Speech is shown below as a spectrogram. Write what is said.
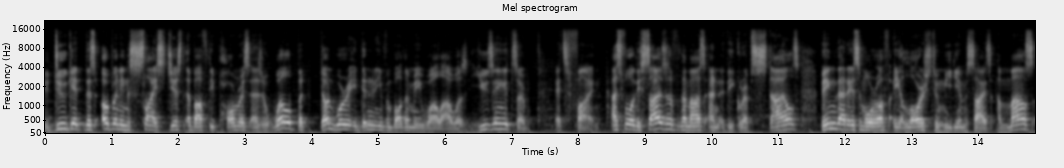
You do get this opening slice just above the palm rest as well, but don't worry, it didn't even bother me while I was using it, so it's fine. As for the size of the mouse and the grip styles, being that it's more of a large to medium size mouse,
